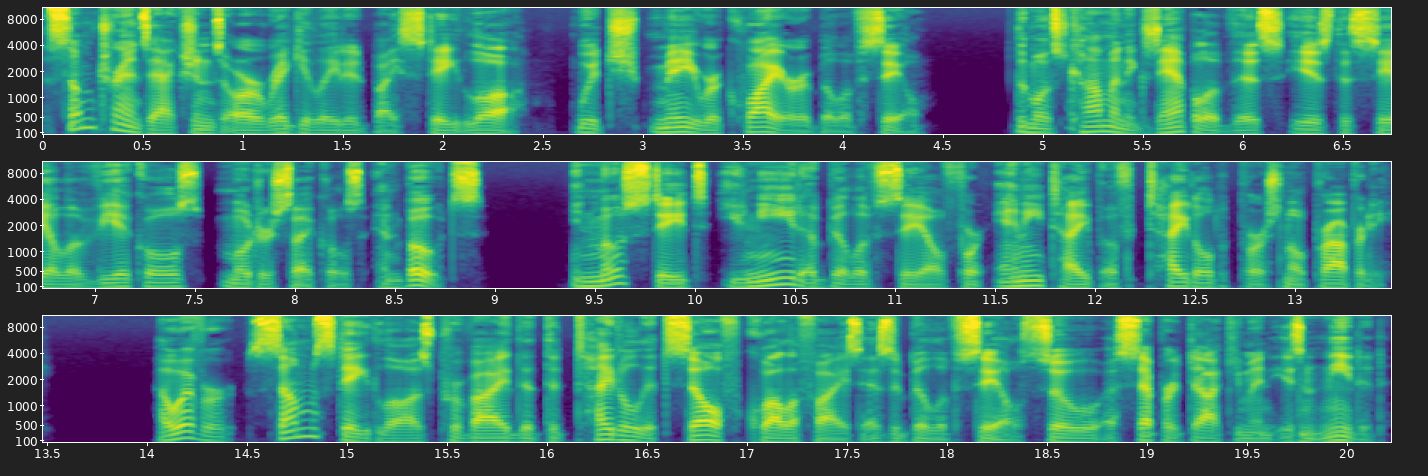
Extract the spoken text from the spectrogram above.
Some transactions are regulated by state law, which may require a bill of sale. The most common example of this is the sale of vehicles, motorcycles, and boats. In most states, you need a bill of sale for any type of titled personal property. However, some state laws provide that the title itself qualifies as a bill of sale, so a separate document isn't needed.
